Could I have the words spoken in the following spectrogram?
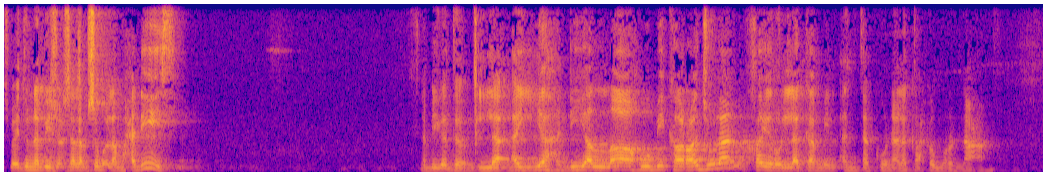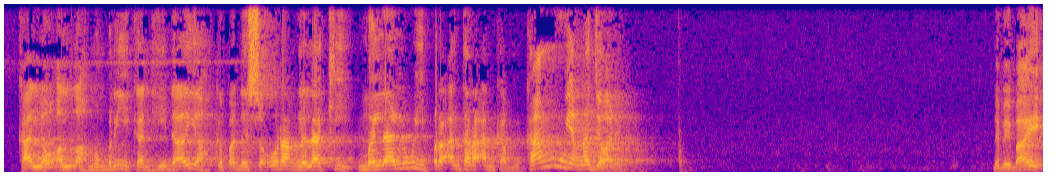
Sebab itu Nabi SAW sebut dalam hadis, Nabi kata la ayyahdiyallahu bika rajulan khairul laka min an takuna laka humrun na'am. Kalau Allah memberikan hidayah kepada seorang lelaki melalui perantaraan kamu, kamu yang ajar dia. Lebih baik,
